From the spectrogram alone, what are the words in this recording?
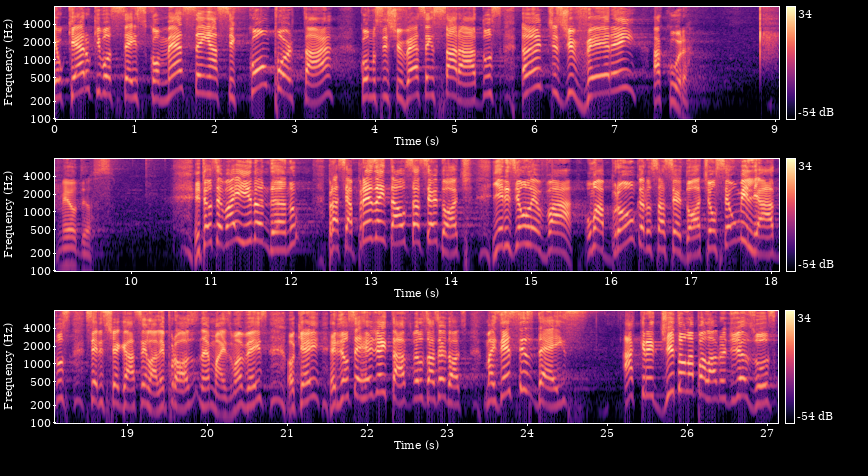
eu quero que vocês comecem a se comportar como se estivessem sarados antes de verem a cura. Meu Deus. Então você vai indo andando para se apresentar ao sacerdote, e eles iam levar uma bronca do sacerdote, iam ser humilhados se eles chegassem lá leprosos, né? Mais uma vez, ok? Eles iam ser rejeitados pelos sacerdotes. Mas esses dez acreditam na palavra de Jesus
